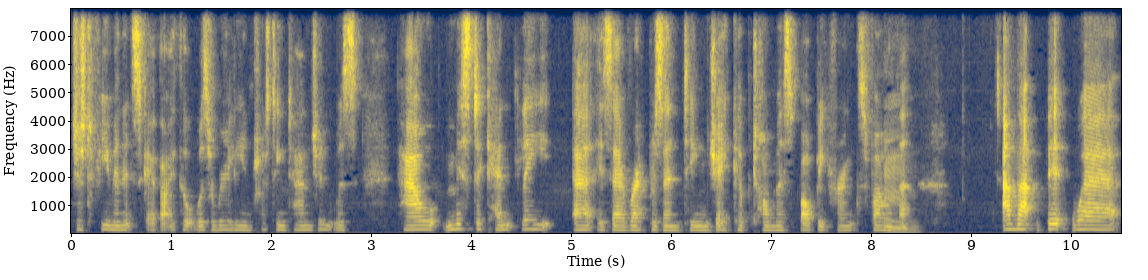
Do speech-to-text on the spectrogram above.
just a few minutes ago that I thought was a really interesting tangent was how Mr. Kentley uh, is there representing Jacob Thomas, Bobby Frank's father, Hmm. and that bit where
